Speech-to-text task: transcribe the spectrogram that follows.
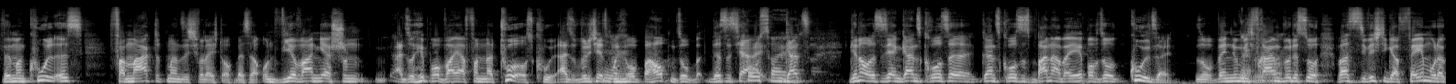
wenn man cool ist, vermarktet man sich vielleicht auch besser. Und wir waren ja schon, also Hip-Hop war ja von Natur aus cool. Also würde ich jetzt mal grob behaupten, so, das ist ja ein ganz, genau, das ist ja ein ganz, große, ganz großes Banner bei Hip-Hop, so cool sein. So, wenn du mich Ja, fragen genau. würdest, so, was ist die wichtiger, Fame oder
